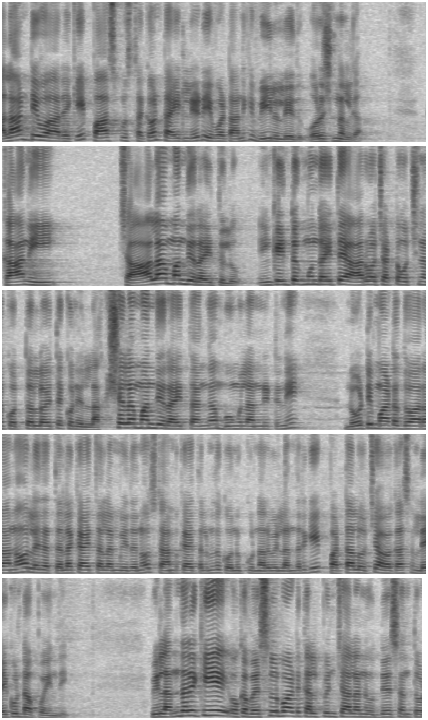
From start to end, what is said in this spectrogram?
అలాంటి వారికి పాస్ పుస్తకం టైటిల్ ఇవ్వడానికి వీలు లేదు ఒరిజినల్గా. కానీ చాలామంది రైతులు ఇంకా ఇంతకుముందు అయితే ఆరో చట్టం వచ్చిన కొత్తల్లో అయితే కొన్ని లక్షల మంది రైతాంగం భూములన్నిటినీ నోటి మాట ద్వారానో లేదా తెల్ల కాగితాల మీదనో స్టాంప్ కాగితాల మీద కొనుక్కున్నారు. వీళ్ళందరికీ పట్టాలు వచ్చే అవకాశం లేకుండా పోయింది. వీళ్ళందరికీ ఒక వెసులుబాటు కల్పించాలనే ఉద్దేశంతో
